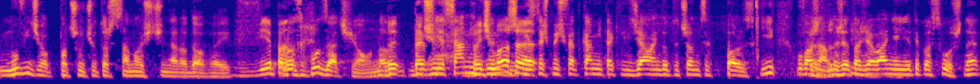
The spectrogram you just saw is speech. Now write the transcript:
mówić o poczuciu tożsamości narodowej, pan- rozbudzać ją. No, By- pewnie sami, być może- jesteśmy świadkami takich działań dotyczących Polski, uważamy, że to działanie nie tylko słuszne,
